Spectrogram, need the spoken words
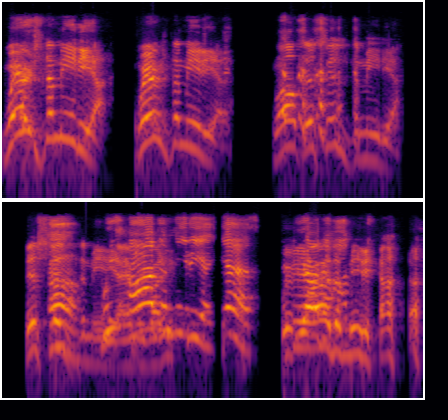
Where's the media? Where's the media? Well, this is the media. This oh, is the media. We everybody. are the media. Yes. We, we are, are, the, the media.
